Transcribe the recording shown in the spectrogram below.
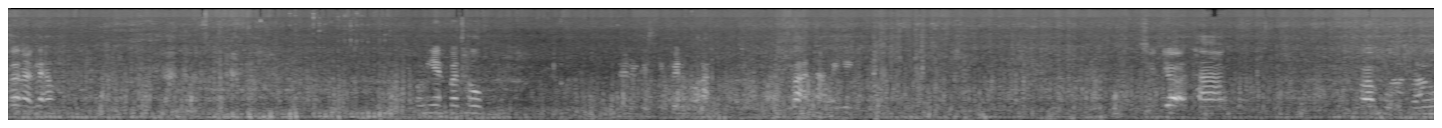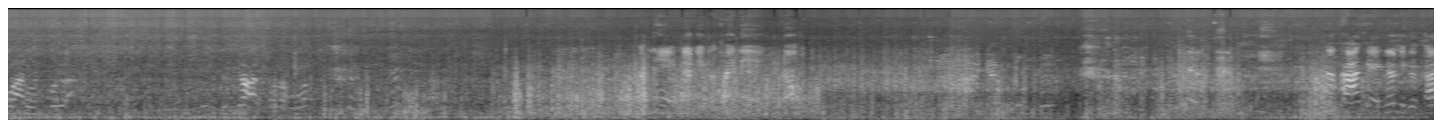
เท่านั้นแล้วโรงเรียนประถมอันนี้ก็สิเป็นหวานหวานทางเองสุดยอดทางพอ ความผูก สารวัตรเพื่อสุดยอดสารวัตร อันแห้งนั่นนี่ก็ไข่แดงเนาะถ้าทางแห้งนั่นนี่ก็ไข่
